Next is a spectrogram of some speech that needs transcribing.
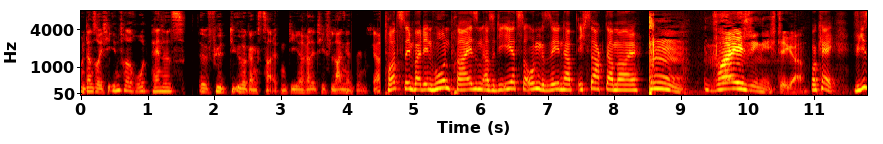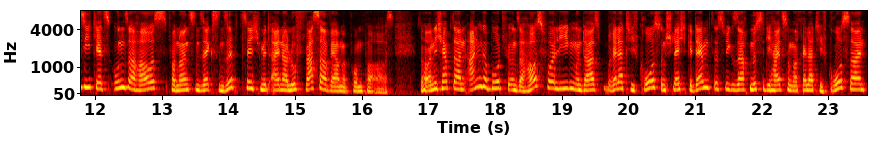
und dann solche Infrarotpanels äh, für die Übergangszeiten, die ja relativ lange sind. Ja? Trotzdem bei den hohen Preisen, also die ihr jetzt da oben gesehen habt, ich sag da mal. Hm, weiß ich nicht, Digga. Okay, wie sieht jetzt unser Haus von 1976 mit einer Luftwasserwärmepumpe aus? So, und ich habe da ein Angebot für unser Haus vorliegen und da es relativ groß und schlecht gedämmt ist, wie gesagt, müsste die Heizung auch relativ groß sein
